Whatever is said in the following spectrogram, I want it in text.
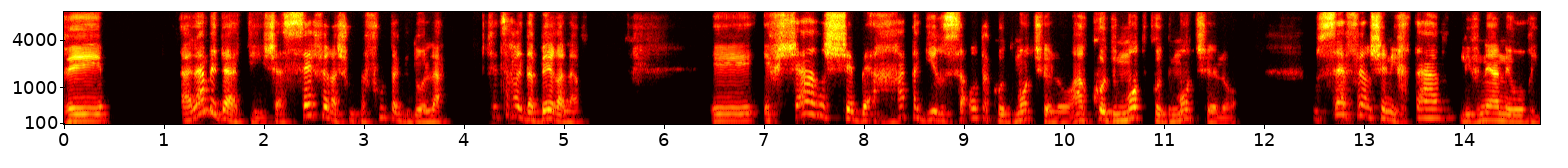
ועלה בדעתי שהספר השותפות הגדולה, שצריך לדבר עליו, אה, אפשר שבאחת הגרסאות הקודמות שלו, הקודמות קודמות שלו, הוא ספר שנכתב לבני הנעורים.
